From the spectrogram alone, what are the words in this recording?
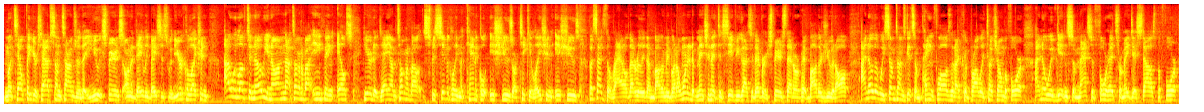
Mattel figures have sometimes or that you experience on a daily basis with your collection, I would love to know. You know, I'm not talking about anything else here today. I'm talking about specifically mechanical issues, articulation issues, besides the rattle. That really doesn't bother me, but I wanted to mention it to see if you guys have ever experienced that or if it bothers you at all. I know that we sometimes get some paint flaws that I could probably touch on before. I know we've gotten some massive foreheads from AJ Styles before.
